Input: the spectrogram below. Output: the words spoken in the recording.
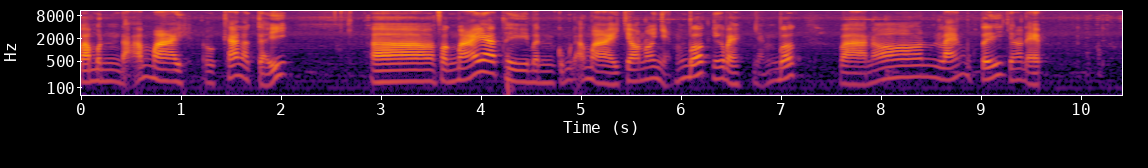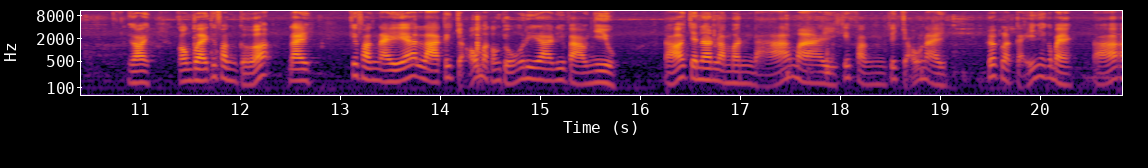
Và mình đã mài khá là kỹ. À, phần máy á, thì mình cũng đã mài cho nó nhẵn bớt nha các bạn nhẵn bớt và nó láng một tí cho nó đẹp. Rồi còn về cái phần cửa đây cái phần này á, là cái chỗ mà con chuột nó đi ra đi vào nhiều. Đó cho nên là mình đã mài cái phần cái chỗ này rất là kỹ nha các bạn. Đó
